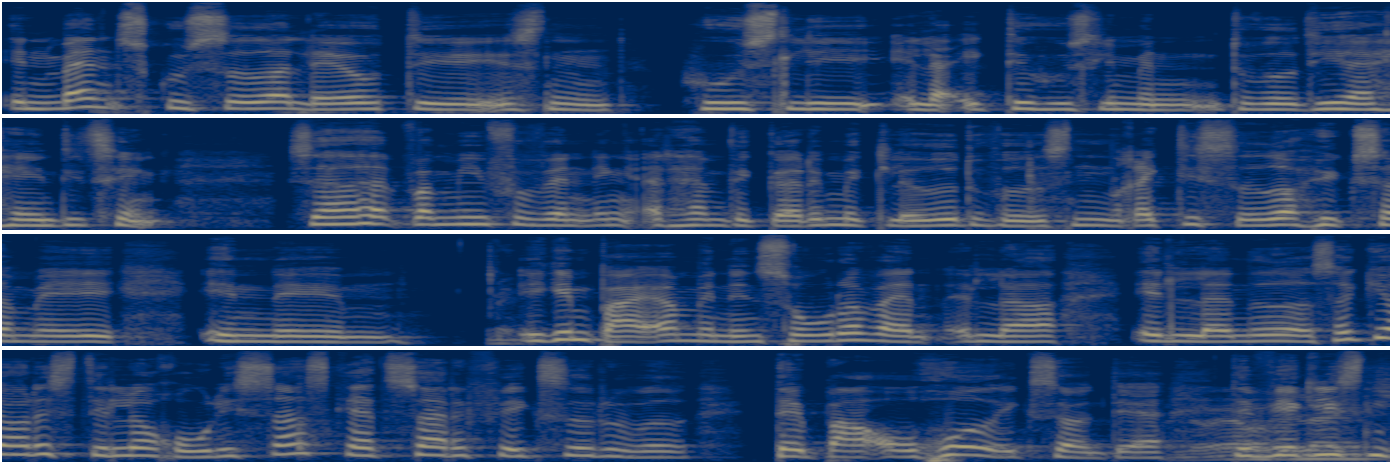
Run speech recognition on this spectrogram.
en mand skulle sidde og lave det sådan huslige, eller ikke det huslige, men du ved, de her handy ting, så var min forventning, at han ville gøre det med glæde, du ved, sådan rigtig sidde og hygge sig med en, øh, ikke en bajer, men en sodavand, eller et eller andet, og så gjorde det stille og roligt, så skat, så er det fikset, du ved. Det er bare overhovedet ikke sådan, det er. er Det er virkelig sådan,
